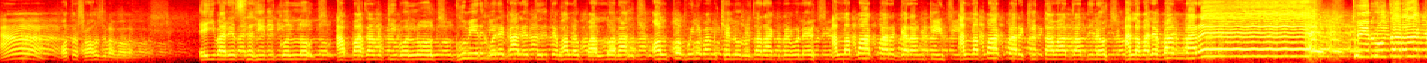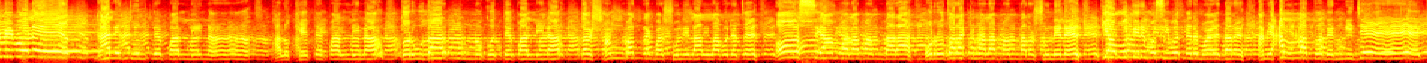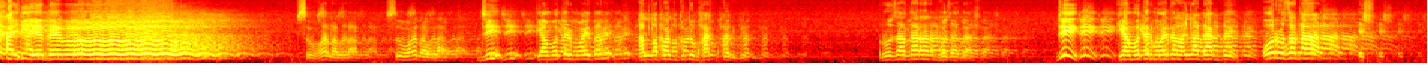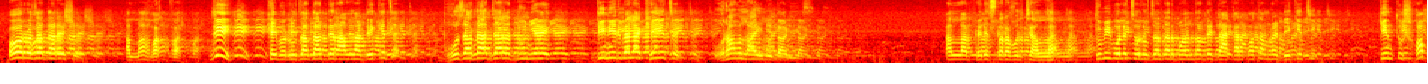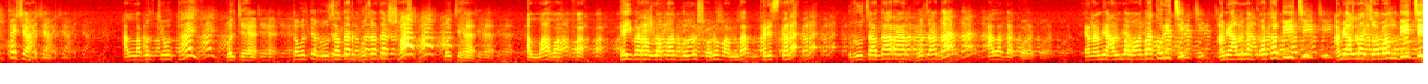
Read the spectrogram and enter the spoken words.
হ্যাঁ অত সহজ না বাবা। এইবারে সাহিরি করল আব্বা জান কি বলল, ঘুমের করে কালে তুলতে ভালো পারল না, অল্প পরিমাণ খেলো, রোজা রাখবে বলে আল্লাহ পাক তার গ্যারান্টি আল্লাহ পাক তার কিতাবাজা দিল। আল্লাহ বলে বান্দারে তুই রোজা রাখবি বলে গালে তুলতে পারলি না, ভালো খেতে পারলি না, তোর উদার পূর্ণ করতে পারলি না। তবে সংবাদ একবার শুনিল আল্লাহ বলেছে, ও শ্যামওয়ালা বান্দারা, ও রোজা রাখনওয়ালা বান্দারা শুনিলে কিয়ামতের মুসিবতের ময়দানে আমি আল্লাহ তোদের নিজে খাইয়ে দেব। সুবহান আল্লাহ সুবহান আল্লাহ জি, কিয়ামতের ময়দানে আল্লাহ পাক দুটো ভাগ করবে। রোজাদার আর ভোজাদার। জি, কিয়ামতের ময়দান আল্লাহ ডাকবে, ও রোজাদার, এসো, ও রোজাদার, এসো। আল্লাহ আকবার। জি, এইবার রোজাদারদের আল্লাহ ডেকেছে। ভোজাদার যারা দুনিয়ায় দিনের বেলা খেয়েছে, ওরাও লাইনে দাঁড়িয়েছে। আল্লাহর ফেরেশতারা বলছে, আল্লাহ, তুমি বলেছ রোজাদার বান্দাদের ডাকার কথা আমরা ডেকেছি, কিন্তু সব দেশে আল্লাহ বলছে ও তাই? বলছে হ্যাঁ। তা বলতে রোজাদার ভোজাদার সব? বলছে হ্যাঁ। আল্লাহ আকবার। এইবার আল্লাহ পাক বলল শোনো বান্দা ফেরেশতারা রোজাদার আর ভোজাদার আলাদা করে। কারণ আমি আল্লাহ ওয়াদা করেছি? আমি আল্লাহ কথা দিয়েছি। আমি আল্লাহ জবান দিয়েছি।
